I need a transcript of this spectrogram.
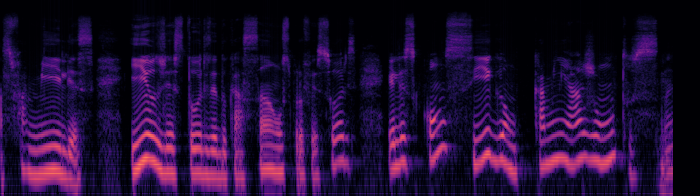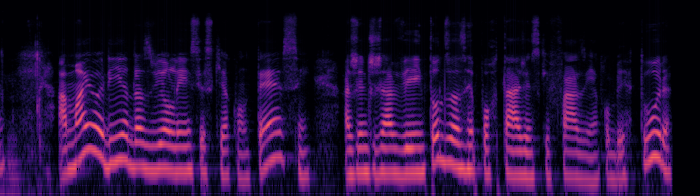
as famílias e os gestores de educação, os professores, eles consigam caminhar juntos. Né? Uhum. A maioria das violências que acontecem, a gente já vê em todas as reportagens que fazem a cobertura,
